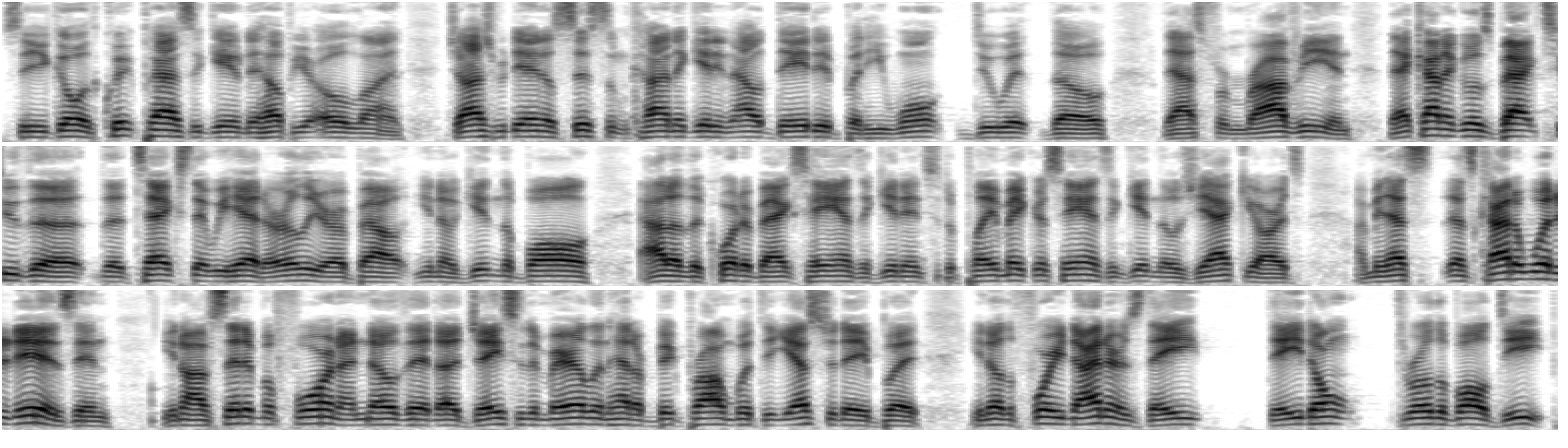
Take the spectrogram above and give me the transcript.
So you go with quick passing game to help your O line. Josh McDaniels' system kind of getting outdated, but he won't do it though. That's from Ravi, and that kind of goes back to the the text that we had earlier about you know getting the ball out of the quarterback's hands and getting into the playmaker's hands and getting those YAC yards. I mean that's that's kind of what it is, and you know I've said it before, and I know that uh, Jason and Maryland had a big problem with it yesterday, but you know the 49ers they they don't throw the ball deep.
